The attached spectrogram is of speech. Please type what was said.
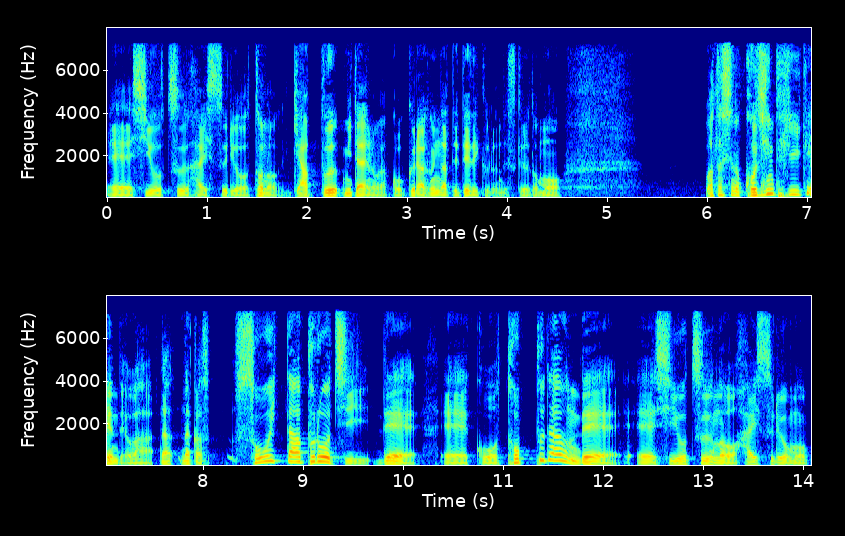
えー、CO2 排出量とのギャップみたいなのがこうグラフになって出てくるんですけれども私の個人的意見ではななんかそういったアプローチで、えー、こうトップダウンで、えー、CO2 の排出量も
